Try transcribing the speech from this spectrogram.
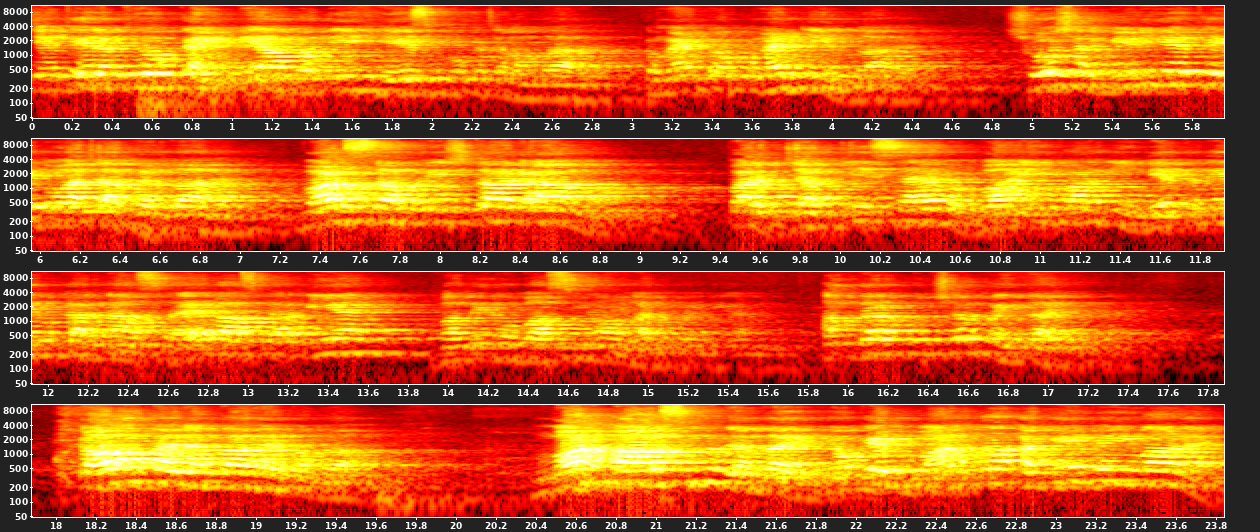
ਚੇਤੇ ਰੱਖਿਓ, ਘੰਟਿਆਂ ਬੱਧੀ ਫੇਸਬੁੱਕ ਚਲਾਉਂਦਾ ਹੈ, ਕਮੈਂਟੋ ਕਮੈਂਟ ਹੀ ਹੁੰਦਾ ਹੈ, ਸੋਸ਼ਲ ਮੀਡੀਆ ਤੇ ਗਵਾਚਾ ਫਿਰਦਾ ਹੈ, WhatsApp ਇੰਸਟਾਗ੍ਰਾਮ ਪਰ ਜਪਜੀ ਸਾਹਿਬ ਬਾਣੀ ਪੜ੍ਹਨੀ ਨਿਤਨੇਮ ਕਰਨਾ ਸਹਿ ਕਰਨੀ ਹੈ, ਬੰਦੇ ਨੂੰ ਵਾਸੀਆਂ ਆਉਣ ਲੱਗ ਪੈਂਦੀਆਂ ਅੰਦਰ ਪੁੱਛਲ ਪੈਂਦਾ ਹੈ। ਕਾਲਾ ਪੈ ਜਾਂਦਾ ਹੈ ਬੰਦਾ। ਮਨ ਆਲਸੀ ਹੋ ਜਾਂਦਾ ਹੈ, ਕਿਉਂਕਿ ਮਨ ਤਾਂ ਅੱਗੇ ਬੇਈਮਾਨ ਹੈ।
